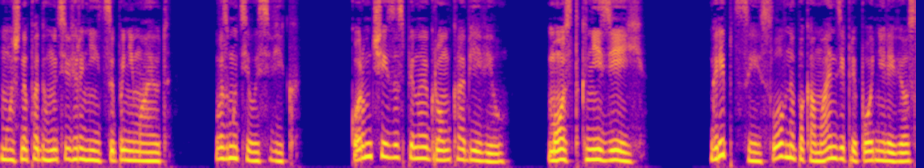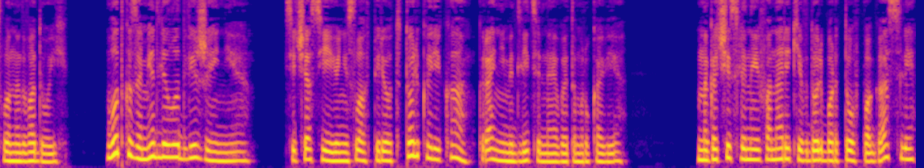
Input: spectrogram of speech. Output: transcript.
«Можно подумать, верницы понимают», — возмутилась Вик. Кормчий за спиной громко объявил. Мост князей!» Грибцы, словно по команде, приподняли весла над водой. Лодка замедлила движение. Сейчас ее несла вперед только река, крайне медлительная в этом рукаве. Многочисленные фонарики вдоль бортов погасли,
